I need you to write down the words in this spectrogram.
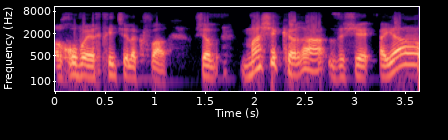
הרחוב היחיד של הכפר. עכשיו, מה שקרה זה שהיה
